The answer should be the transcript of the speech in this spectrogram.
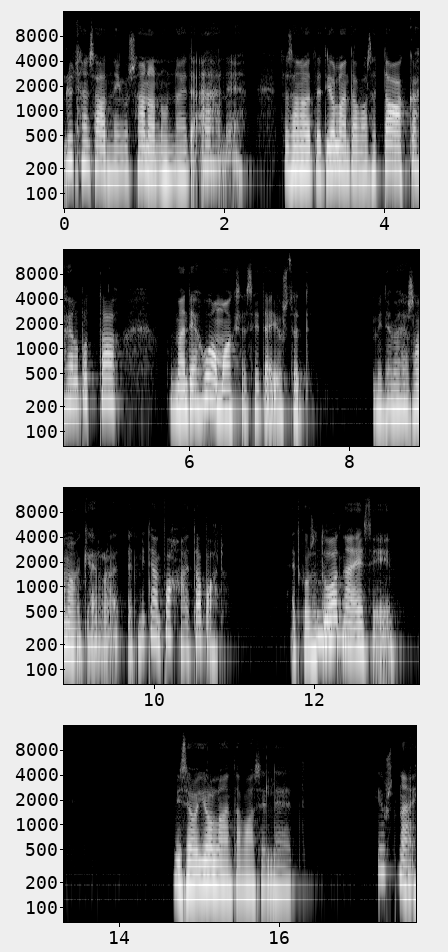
nythän sä oot niinku sanonut näitä ääneen. Sä sanoit, että jollain tavalla se taakka helpottaa, mutta mä en tiedä huomaako sitä just, että mitä mä jo sanoin kerran, että, että mitään pahaa ei tapahdu. Että kun sä tuot mm. nämä esiin, niin se on jollain tavalla silleen, että just näin.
